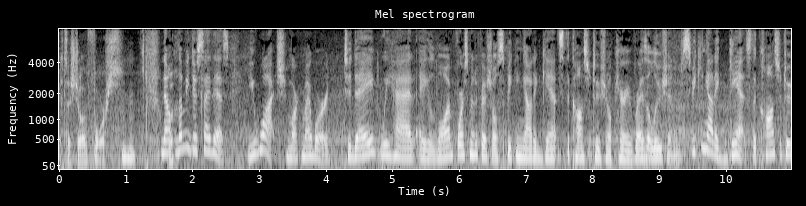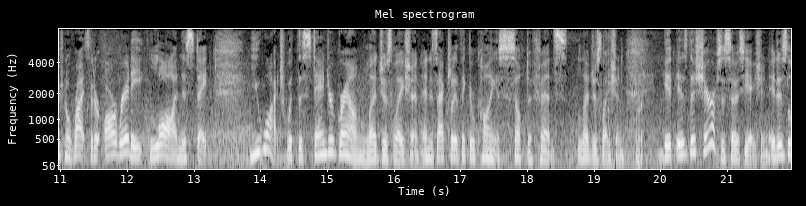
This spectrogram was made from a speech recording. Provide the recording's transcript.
it's a show of force. Mm-hmm. Now, let me just say this. You watch, mark my word. Today, we had a law enforcement official speaking out against the constitutional carry resolution, speaking out against the constitutional rights that are already law in this state. You watch with the stand your ground legislation, and it's actually, I think they were calling it self defense legislation. It is the Sheriff's Association, it is the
